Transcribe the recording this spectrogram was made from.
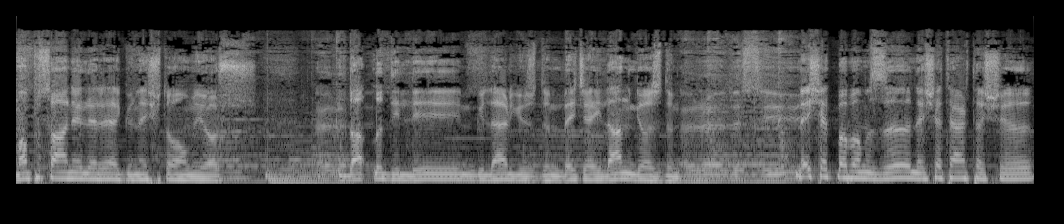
Mapushanelere güneş doğmuyor. Datlı dillim, güler yüzdüm, beceylan gözdüm. Neşet babamızı, Neşet Ertaş'ı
